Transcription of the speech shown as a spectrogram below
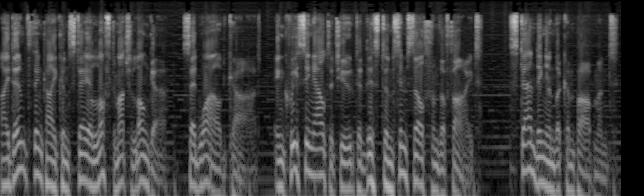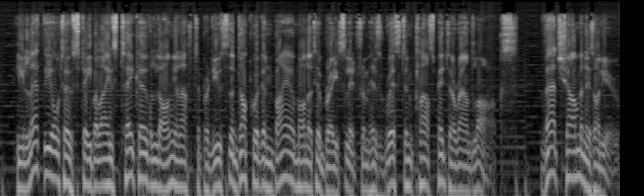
I don't think I can stay aloft much longer, said Wildcard, increasing altitude to distance himself from the fight. Standing in the compartment, he let the auto-stabilize take over long enough to produce the DocWagon biomonitor bracelet from his wrist and clasp it around Locke's. That shaman is on you.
